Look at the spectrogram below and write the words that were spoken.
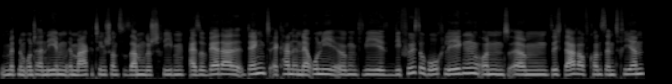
mit einem Unternehmen im Marketing schon zusammengeschrieben. Also wer da denkt, er kann in der Uni irgendwie die Füße hochlegen und ähm, sich darauf konzentrieren,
